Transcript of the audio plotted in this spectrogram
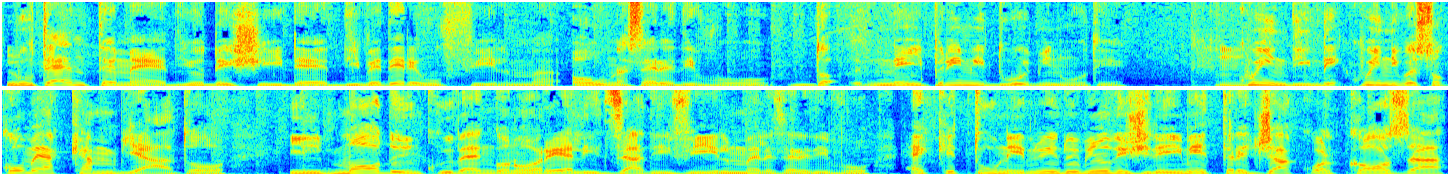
l'utente medio decide di vedere un film o una serie tv do- nei primi due minuti Mm. Quindi, quindi questo come ha cambiato il modo in cui vengono realizzati i film e le serie tv? È che tu nei primi due minuti ci devi mettere già qualcosa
